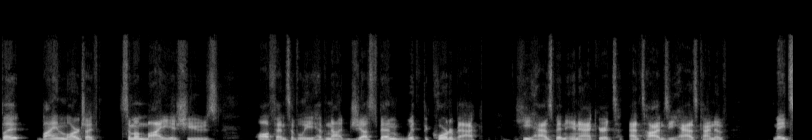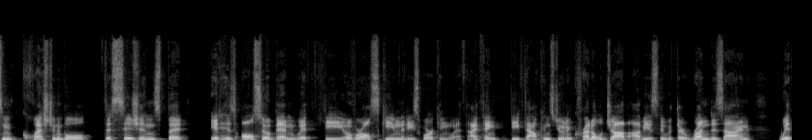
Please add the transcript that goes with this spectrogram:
But by and large, I some of my issues offensively have not just been with the quarterback. He has been inaccurate at times. He has kind of made some questionable decisions, but it has also been with the overall scheme that he's working with. I think the Falcons do an incredible job, obviously, with their run design, with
